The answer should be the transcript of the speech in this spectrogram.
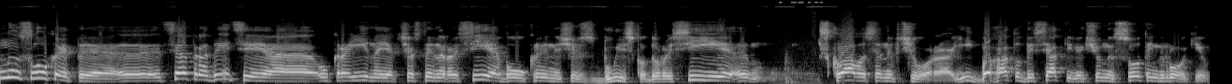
Ну слухайте, е, ця традиція Україна як частина Росії або України щось близько до Росії е, склалося не вчора. Їй багато десятків, якщо не сотень років.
